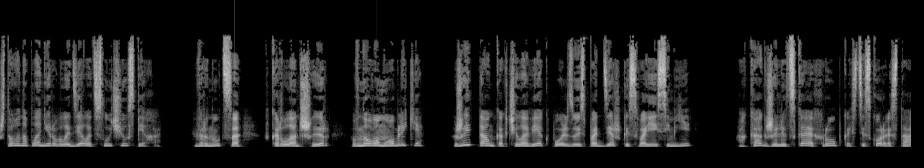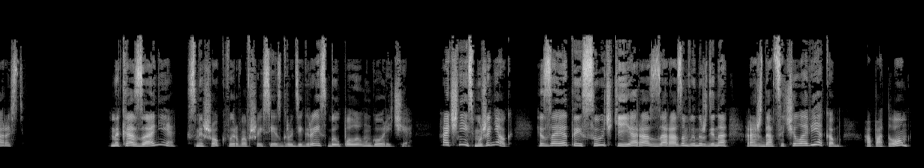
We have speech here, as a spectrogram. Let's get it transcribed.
Что она планировала делать в случае успеха? Вернуться в Карланшир в новом облике? Жить там как человек, пользуясь поддержкой своей семьи? А как же людская хрупкость и скорая старость? «Наказание?» — смешок, вырвавшийся из груди Грейс, был полон горечи. «Очнись, муженек! Из-за этой сучки я раз за разом вынуждена рождаться человеком, а потом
